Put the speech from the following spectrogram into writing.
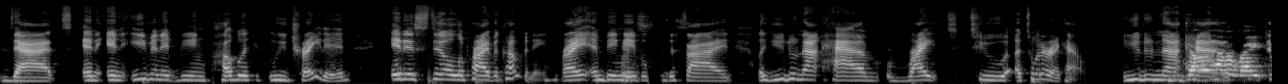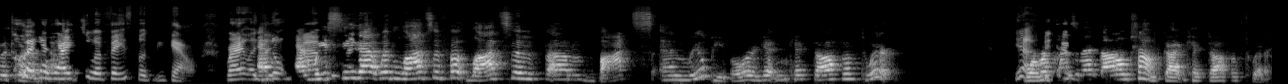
that and and even it being publicly traded it is still a private company, right? And being able to decide, like, you do not have right to a Twitter account. You do not you have, have, a right to a Twitter like account. a right to a Facebook account, right? Like and, you don't. And we see that with lots of lots of um, bots and real people are getting kicked off of Twitter. Yeah, former because, President Donald Trump got kicked off of Twitter.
